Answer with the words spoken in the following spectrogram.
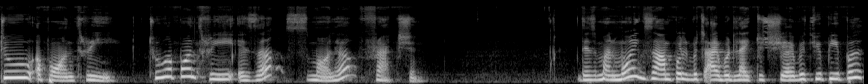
2 upon 3. 2 upon 3 is a smaller fraction. There's one more example which I would like to share with you people.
